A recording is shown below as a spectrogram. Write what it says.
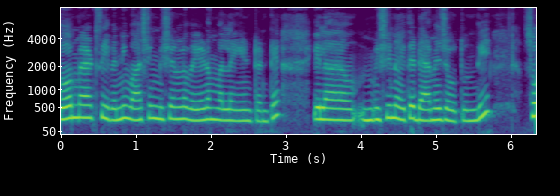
డోర్ మ్యాట్స్ ఇవన్నీ వాషింగ్ మిషన్లో వేయడం వల్ల ఏంటంటే ఇలా మిషన్ అయితే డ్యామేజ్ అవుతుంది. సో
